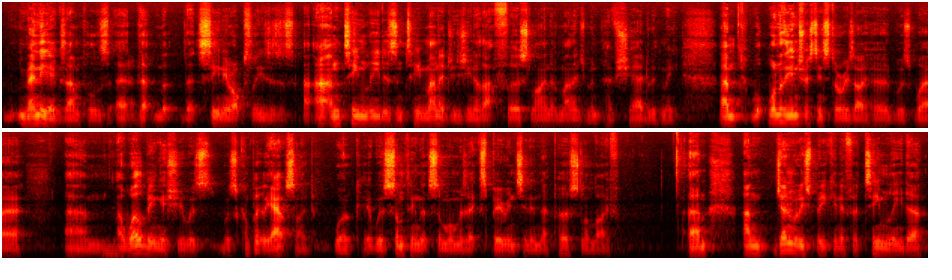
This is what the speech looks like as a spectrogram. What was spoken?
many examples uh, that, that senior ops leaders and team leaders and team managers, you know, that first line of management have shared with me. Um, one of the interesting stories I heard was where um, a well-being issue was, was completely outside work. It was something that someone was experiencing in their personal life. Um, and generally speaking, if a team leader,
